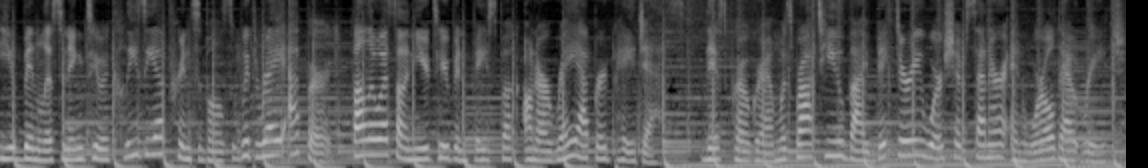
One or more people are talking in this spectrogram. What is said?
You've been listening to Ecclesia Principles with Ray Eppard. Follow us on YouTube and Facebook on our Ray Eppard pages. This program was brought to you by Victory Worship Center and World Outreach.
